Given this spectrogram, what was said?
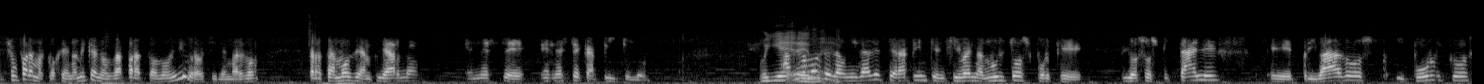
De hecho, farmacogenómica nos da para todo un libro, sin embargo, tratamos de ampliarlo en este, en este capítulo. Oye, Hablamos eh, de la unidad de terapia intensiva en adultos porque los hospitales eh, privados y públicos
